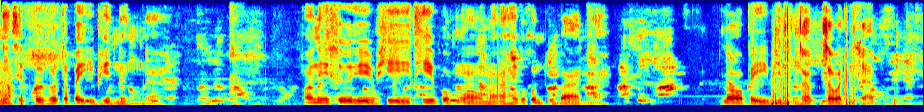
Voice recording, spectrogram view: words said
นี่เสร็จปุ๊บเราจะไป EP หนึ่งนะตแล้วเรื่องเล่าหลอนวันนี้คือ EP ที่ผมเอามาให้ทุกคนดูบ้านนะอสุภะรอไป EP หนึ่งครับ สวัสดีครับต้อง react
